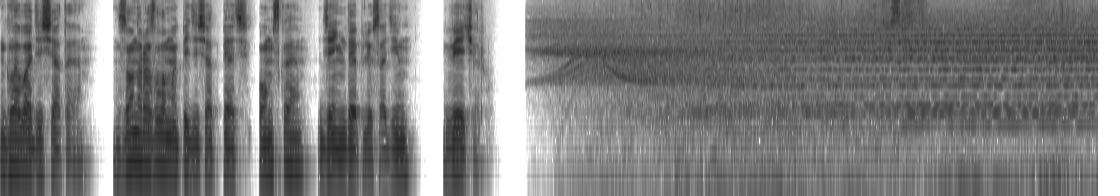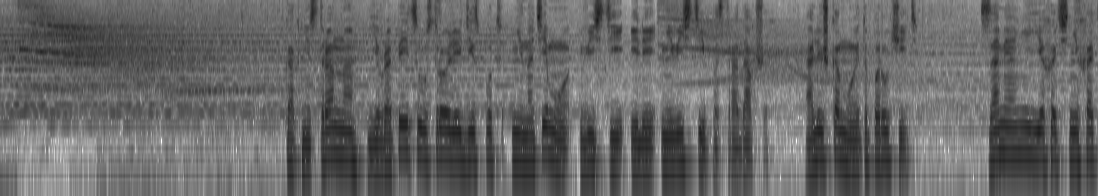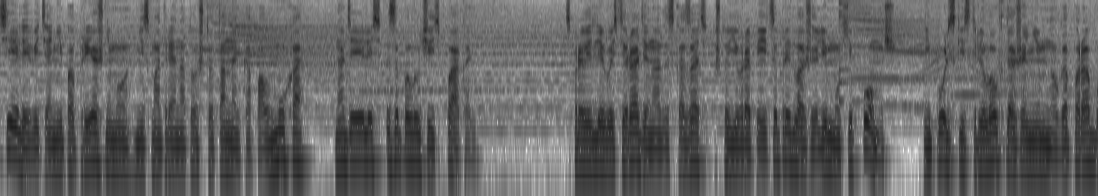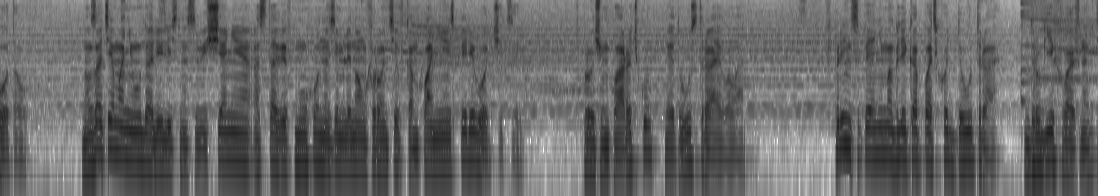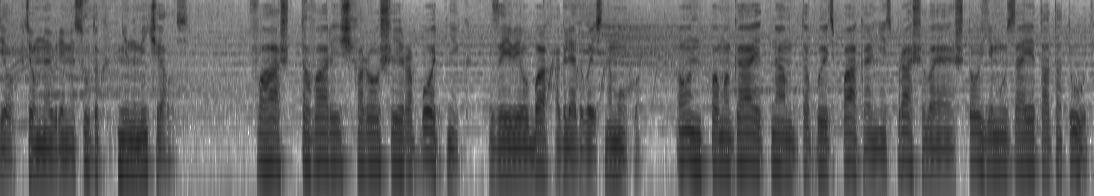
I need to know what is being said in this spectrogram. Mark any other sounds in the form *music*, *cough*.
Глава 10. Зона разлома 55. Омская. День Д плюс 1. Вечер. Как ни странно, европейцы устроили диспут не на тему «вести или не вести пострадавших», а лишь кому это поручить. Сами они ехать не хотели, ведь они по-прежнему, несмотря на то, что тоннель копал муха, надеялись заполучить пакль. Справедливости ради надо сказать, что европейцы предложили мухе помощь, и польский стрелок даже немного поработал. Но затем они удалились на совещание, оставив муху на земляном фронте в компании с переводчицей. Впрочем, парочку это устраивало. В принципе, они могли копать хоть до утра – Других важных дел в темное время суток не намечалось. «Ваш товарищ хороший работник», – заявил Бах, оглядываясь на муху. «Он помогает нам добыть паколь, не спрашивая, что ему за это дадут.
